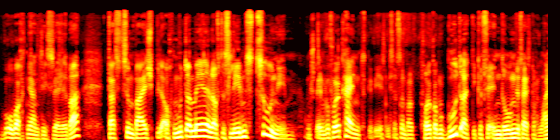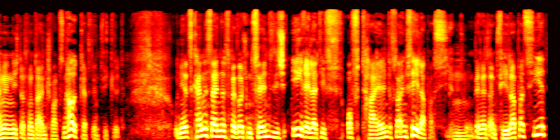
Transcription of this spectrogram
beobachten ja an sich selber, dass zum Beispiel auch Muttermäler im Laufe des Lebens zunehmen. An Stellen, wo vorher keins gewesen ist. Das sind aber vollkommen gutartige Veränderungen. Das heißt noch lange nicht, dass man da einen schwarzen Hautkrebs entwickelt. Und jetzt kann es sein, dass bei solchen Zellen, die sich eh relativ oft teilen, dass da ein Fehler passiert. Mhm. Und wenn jetzt ein Fehler passiert,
